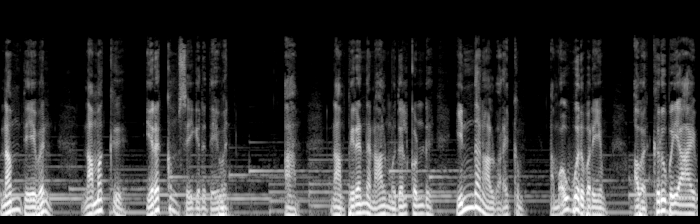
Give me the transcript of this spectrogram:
நம் தேவன் நமக்கு இரக்கம் செய்கிற தேவன். ஆம் நாம் பிறந்த நாள் முதல் கொண்டு இந்த நாள் வரைக்கும் நம் ஒவ்வொருவரையும் அவர் கிருபையாய்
